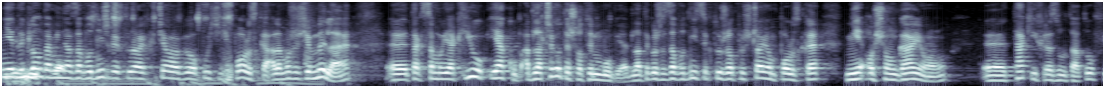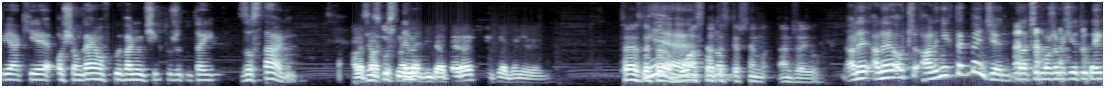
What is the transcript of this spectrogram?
nie wygląda mi na zawodniczkę, która chciałaby opuścić Polskę, ale może się mylę, e, tak samo jak Jakub. A dlaczego też o tym mówię? Dlatego, że zawodnicy, którzy opuszczają Polskę, nie osiągają e, takich rezultatów, jakie osiągają w pływaniu ci, którzy tutaj zostali. Ale patrzysz tym... na Dawida teraz, czy bo nie wiem. To jest dopiero błąd no. statystyczny, no, Andrzeju. Ale, ale, ale niech tak będzie. Znaczy, możemy się tutaj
